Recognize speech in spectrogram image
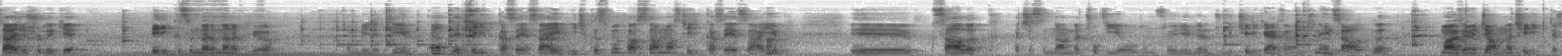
sadece şuradaki delik kısımlarından akıyor. Onu belirteyim. Komple çelik kasaya sahip. İç kısmı paslanmaz çelik kasaya sahip. Ee, sağlık açısından da çok iyi olduğunu söyleyebilirim. Çünkü çelik her zaman için en sağlıklı malzeme camla çeliktir.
